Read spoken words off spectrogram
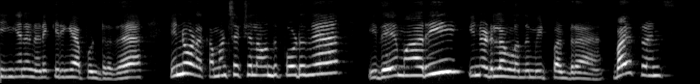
நீங்கள் என்ன நினைக்கிறீங்க அப்படின்றத என்னோட கமெண்ட் செக்ஷனில் வந்து போடுங்க. இதே மாதிரி இன்னொடையில உங்களை வந்து மீட் பண்ணுறேன் பை ஃப்ரெண்ட்ஸ்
